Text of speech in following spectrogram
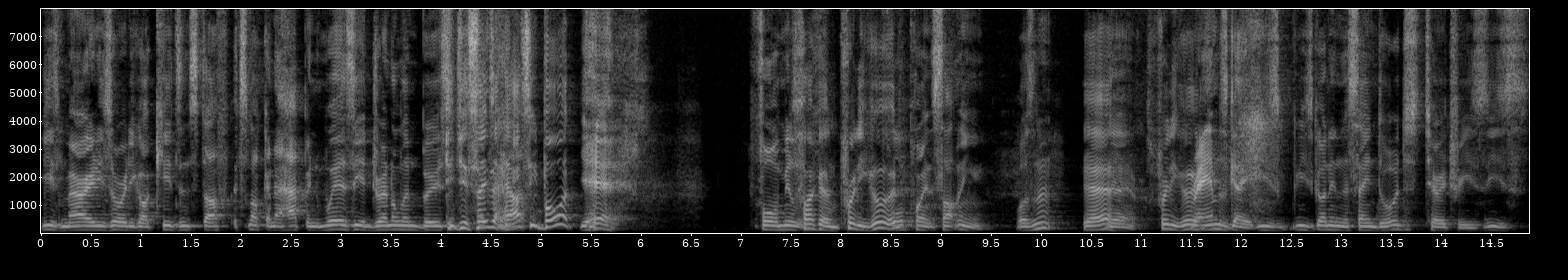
He's married. He's already got kids and stuff. It's not going to happen. Where's the adrenaline boost? Did you see the house he bought? Yeah, four million, Fucking pretty good. four point something, wasn't it? Yeah, Yeah. it's pretty good. Ramsgate. He's he's got in the St George territories. He's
